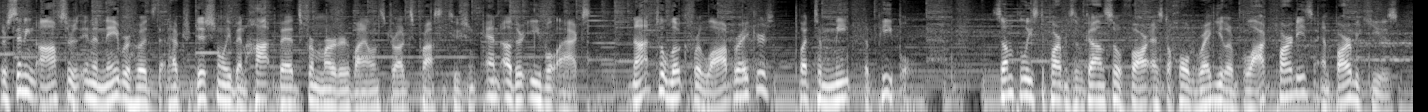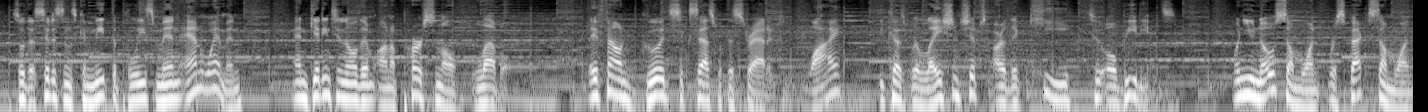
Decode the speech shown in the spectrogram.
They're sending officers into neighborhoods that have traditionally been hotbeds for murder, violence, drugs, prostitution, and other evil acts, not to look for lawbreakers, but to meet the people. Some police departments have gone so far as to hold regular block parties and barbecues so that citizens can meet the policemen and women and getting to know them on a personal level. They've found good success with this strategy. Why? Because relationships are the key to obedience. When you know someone, respect someone,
